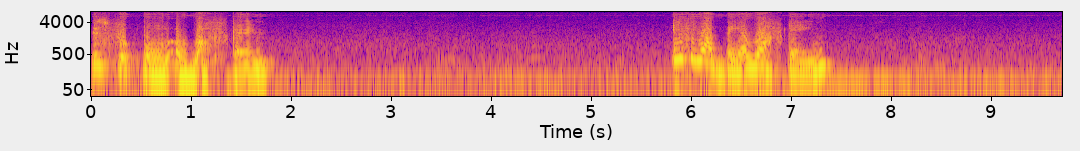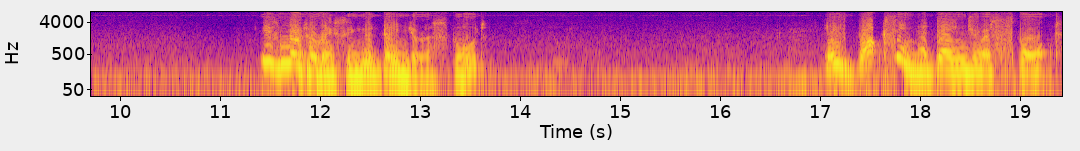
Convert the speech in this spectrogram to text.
Is football a rough game? Is rugby a rough game? Is motor racing a dangerous sport? Is boxing a dangerous sport?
